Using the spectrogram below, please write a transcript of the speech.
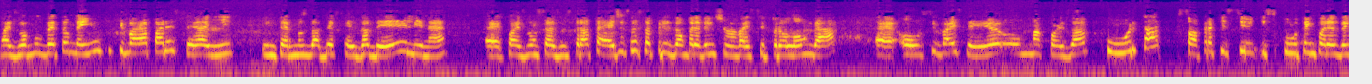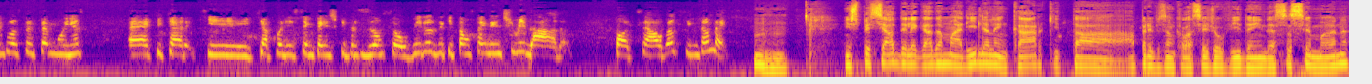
Mas vamos ver também o que vai aparecer aí em termos da defesa dele, né? É, quais vão ser as estratégias, se essa prisão preventiva vai se prolongar é, ou se vai ser uma coisa curta só para que se escutem, por exemplo, as testemunhas é, que, quer, que, que a polícia entende que precisam ser ouvidas e que estão sendo intimidadas. Pode ser algo assim também. Uhum. Em especial a delegada Marília Alencar, que está a previsão que ela seja ouvida ainda essa semana.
